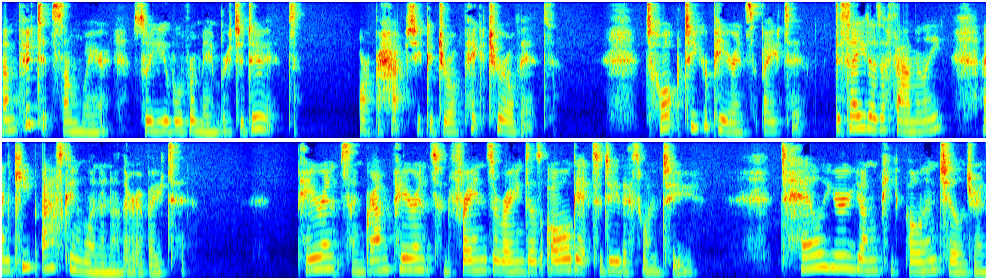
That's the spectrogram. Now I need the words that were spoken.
and put it somewhere so you will remember to do it. Or perhaps you could draw a picture of it. Talk to your parents about it. Decide as a family and keep asking one another about it. Parents and grandparents and friends around us all get to do this one too. Tell your young people and children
